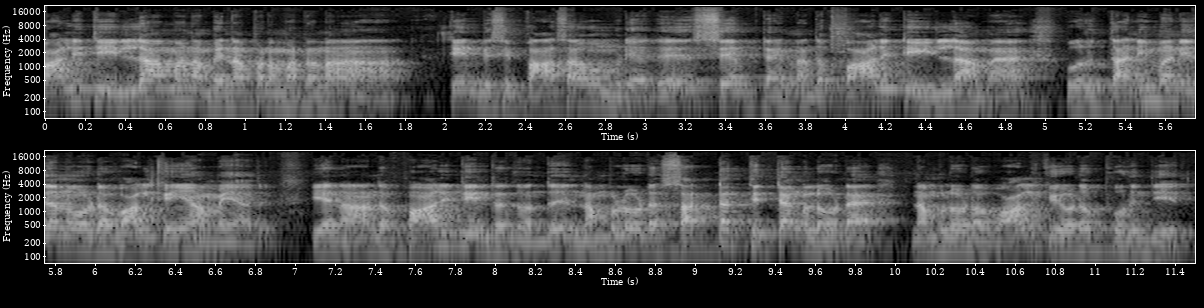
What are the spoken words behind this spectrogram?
பாலிட்டி இல்லாமல் நம்ம என்ன பண்ண மாட்டோம்னா டிஎன்பிசி பாஸ் ஆகவும் முடியாது. சேம் டைம் அந்த பாலிட்டி இல்லாமல் ஒரு தனி மனிதனோட வாழ்க்கையும் அமையாது. ஏன்னா அந்த பாலிட்டின்றது வந்து நம்மளோட சட்ட திட்டங்களோட நம்மளோட வாழ்க்கையோட பொருந்தியது.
